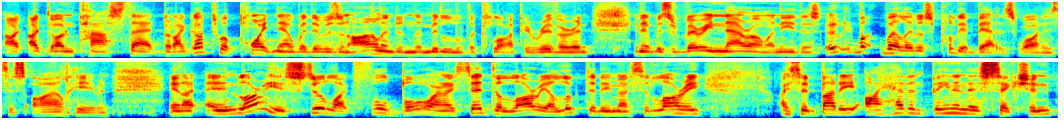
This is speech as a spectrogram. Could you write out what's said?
I'd gone past that, but I got to a point now where there was an island in the middle of the Calliope River, and, and it was very narrow on either. Well, it was probably about as wide as this aisle here, and and, I, and Laurie is still like full bore, and I said to Laurie, I looked at him, I said, Laurie. I said, buddy, I haven't been in this section.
